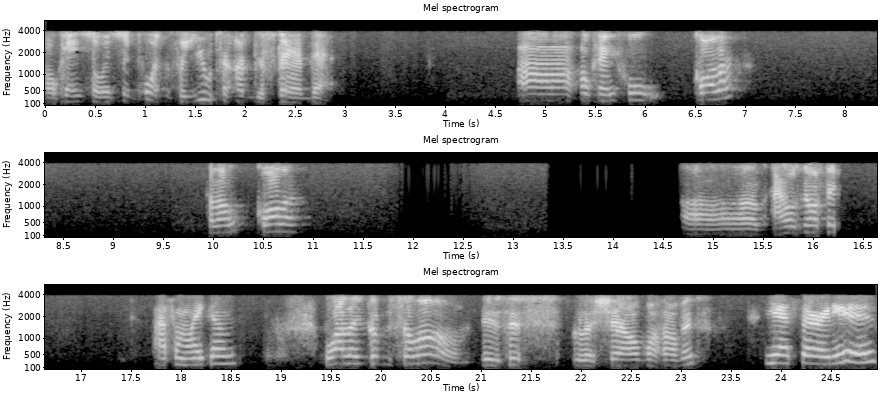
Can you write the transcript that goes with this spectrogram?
Okay, so it's important for you to understand that. Uh, okay, who caller? Hello, caller. Um, I don't know if they. Assalamu alaikum. Walaikum salam. Is this Lachelle Muhammad? Yes, sir, it is.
